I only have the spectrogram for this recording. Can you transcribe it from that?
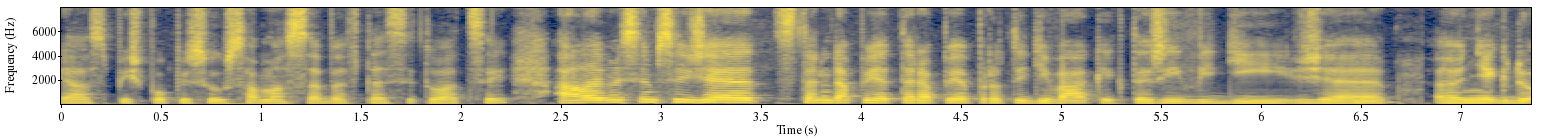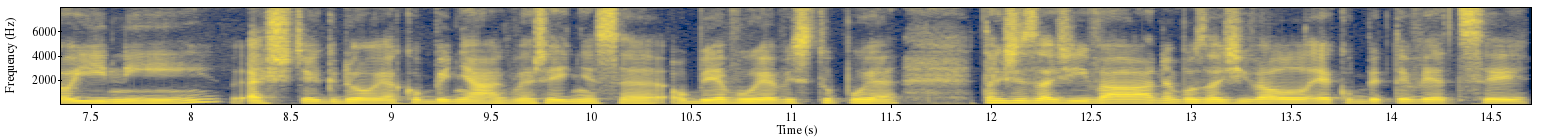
Já spíš popisuju sama sebe v té situaci. Ale myslím si, že stand-up je terapie pro ty diváky, kteří vidí, že hmm. někdo jiný, ještě kdo jakoby nějak veřejně se objevuje, vystupuje, takže zažívá nebo zažíval jakoby ty věci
